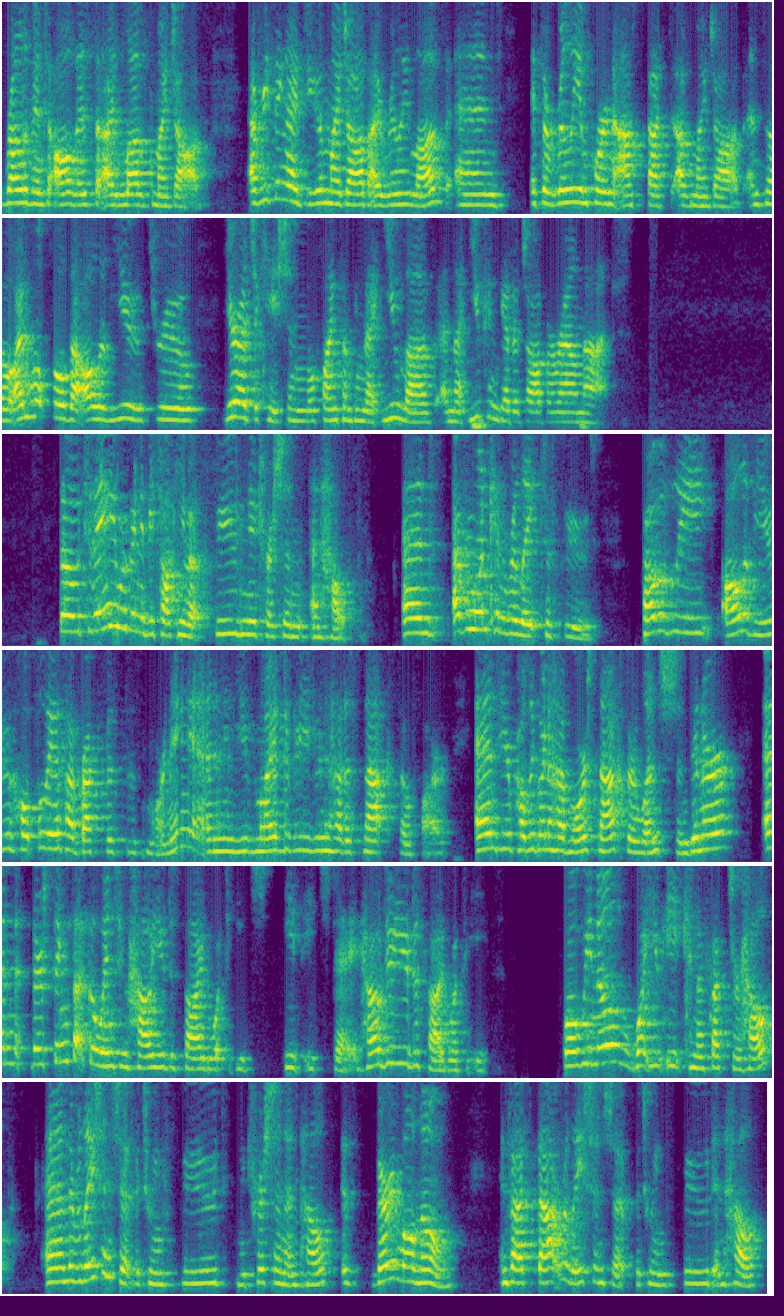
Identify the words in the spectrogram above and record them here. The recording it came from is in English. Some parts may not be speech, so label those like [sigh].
relevant to all this that I love my job. Everything I do in my job, I really love, and it's a really important aspect of my job. And so I'm hopeful that all of you, through your education, will find something that you love and that you can get a job around that. So today we're going to be talking about food, nutrition, and health. And everyone can relate to food. Probably all of you, hopefully, have had breakfast this morning, and you might have even had a snack so far. And you're probably going to have more snacks or lunch and dinner. And there's things that go into how you decide what to eat, eat each day. How do you decide what to eat? Well, we know what you eat can affect your health. And the relationship between food, nutrition, and health is very well known. In fact, that relationship between food and health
